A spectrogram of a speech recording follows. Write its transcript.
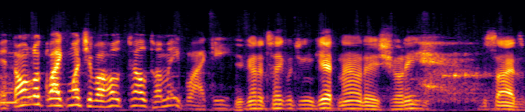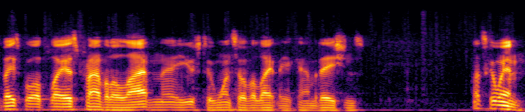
It don't look like much of a hotel to me, Blackie. You've got to take what you can get nowadays, Shorty. Besides, baseball players travel a lot, and they're used to once over lightly accommodations. Let's go in.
